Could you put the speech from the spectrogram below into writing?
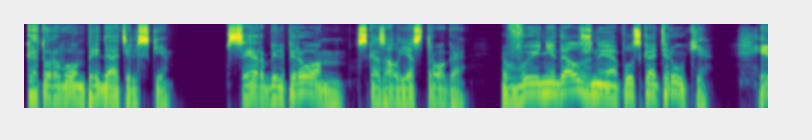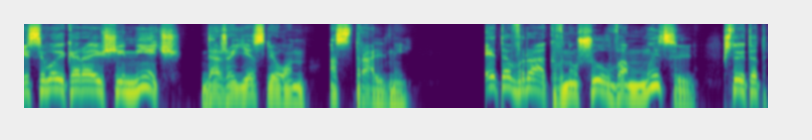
которого он предательски. «Сэр Бельперон», — сказал я строго, — «вы не должны опускать руки. И свой карающий меч, даже если он астральный. Это враг внушил вам мысль, что этот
